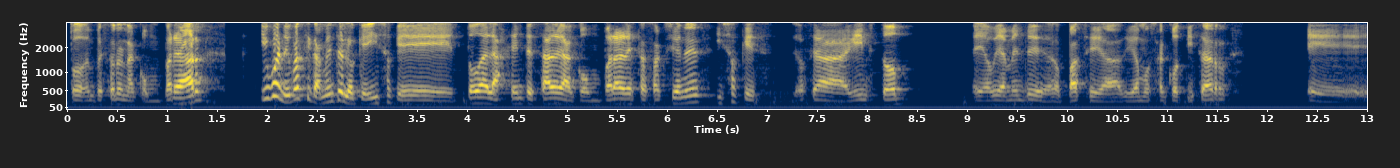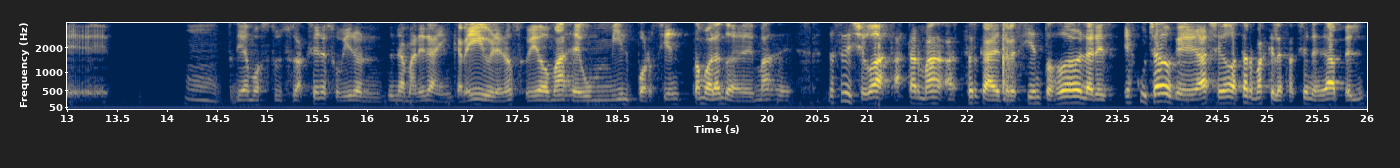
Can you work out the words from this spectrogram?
todo, empezaron a comprar. Y bueno, y básicamente lo que hizo que toda la gente salga a comprar estas acciones, hizo que, o sea, GameStop eh, obviamente pase a, digamos, a cotizar, eh, digamos, sus, acciones subieron de una manera increíble, ¿no? Subió más de un mil por ciento, estamos hablando de más de, no sé si llegó hasta a estar más, cerca de 300 dólares, he escuchado que ha llegado a estar más que las acciones de Apple,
